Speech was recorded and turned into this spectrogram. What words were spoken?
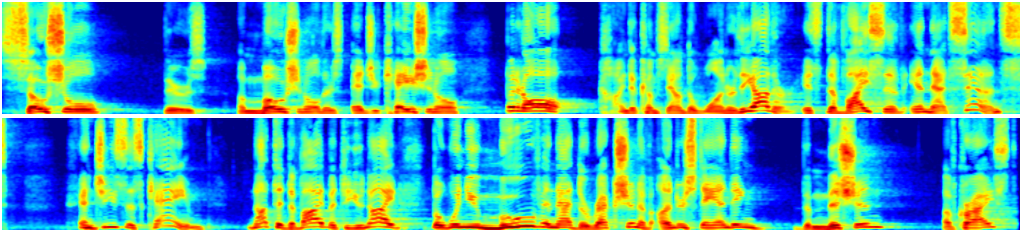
social, there's emotional, there's educational, but it all kind of comes down to one or the other. It's divisive in that sense. And Jesus came not to divide, but to unite. But when you move in that direction of understanding the mission of Christ,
